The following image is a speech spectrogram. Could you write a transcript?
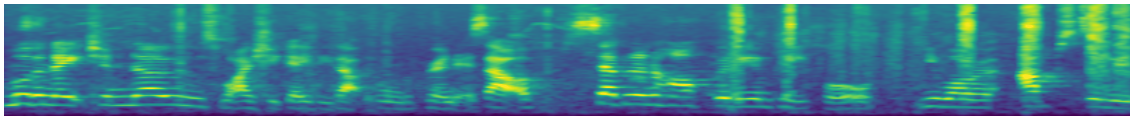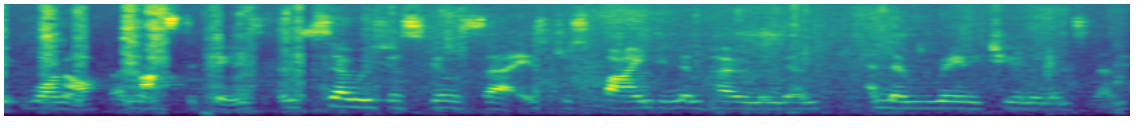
Mother Nature knows why she gave you that fingerprint. It's out of seven and a half billion people. You are an absolute one off, a masterpiece. And so is your skill set. It's just finding them, honing them, and then really tuning into them.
